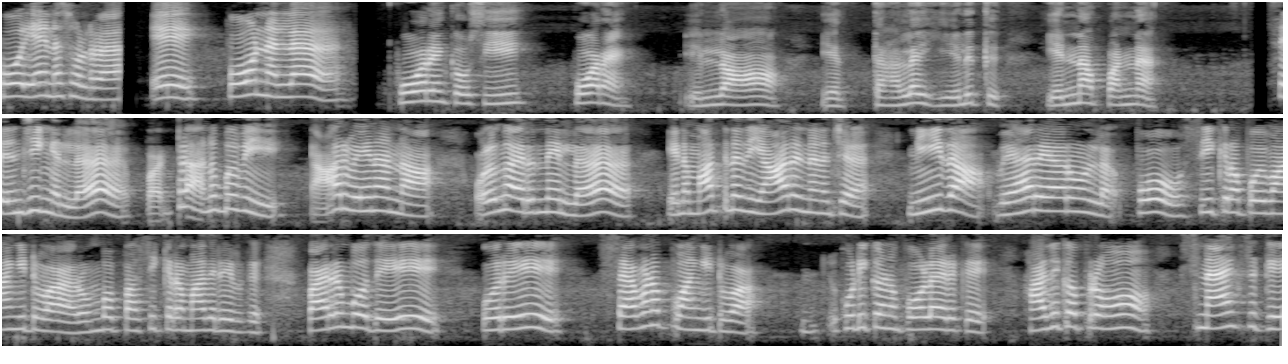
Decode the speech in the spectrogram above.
போறியா? என்ன சொல்ற? ஏய் போனல்ல போகிறேன் கௌசி போகிறேன் எல்லாம் என் தலை எழுத்து. என்ன பண்ண? செஞ்சீங்கல்ல? பட்ட அனுபவி. யார் வேணான்னா. ஒழுங்கா இருந்தேன்ல என்னை மாத்தினது யாருன்னு நினைச்ச? நீதான் வேற யாரும் இல்லை. போ சீக்கிரம் போய் வாங்கிட்டு வா. ரொம்ப பசிக்கிற மாதிரி இருக்கு. வரும்போது ஒரு செவனப் வாங்கிட்டு வா. குடிக்கணும் போல இருக்கு. அதுக்கப்புறம் ஸ்நாக்ஸுக்கு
